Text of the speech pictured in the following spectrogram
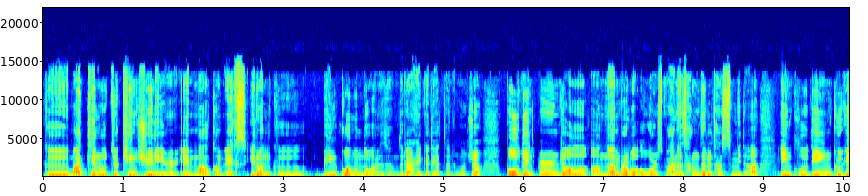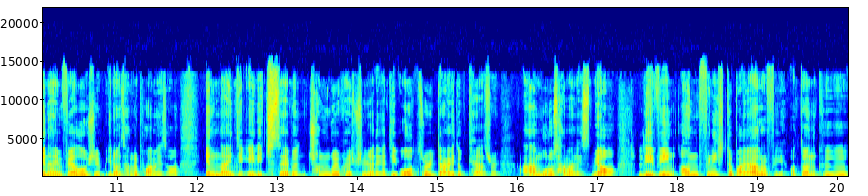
그 마틴 루터 킹 주니어 and 말콤 X 이런 그 민권 운동하는 사람들을 알게 되었다는 거죠. Baldwin earned a number of awards 많은 상들을 탔습니다. including Guggenheim Fellowship 이런 상을 포함해서 in 1987 1987년에 the author died of cancer 암으로 사망했으며 leaving unfinished biography 어떤 그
